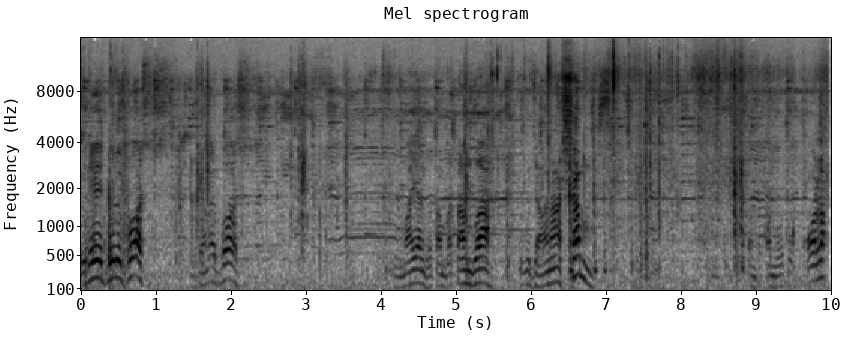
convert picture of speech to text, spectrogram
Ini dulu bos. Jangan bos. Lumayan gue tambah-tambah. Itu jangan asam. Tambah-tambah itu kolak.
